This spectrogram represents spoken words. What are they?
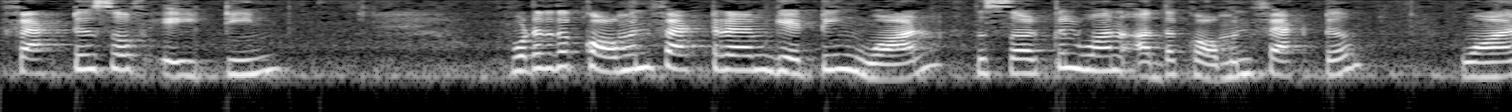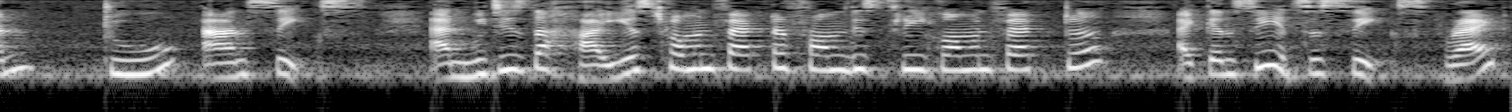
factors of 18, what are the common factor I am getting? 1. The circle 1 are the common factor. 1, 2 and 6. And which is the highest common factor from this 3 common factor? I can see it's a 6, right?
